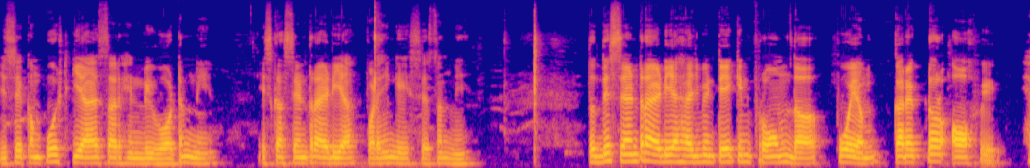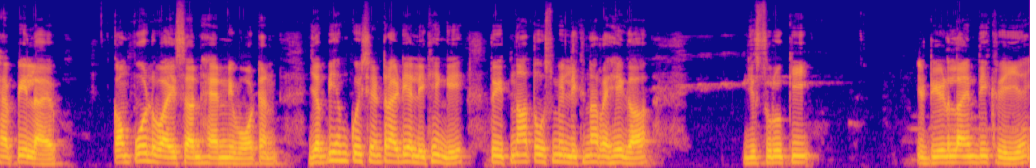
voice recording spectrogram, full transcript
जिसे कंपोस्ट किया है सर हेनरी वॉटन ने। इसका सेंटर आइडिया पढ़ेंगे इस सेशन में। तो this centre idea has been taken from the poem character of a happy life composed by sir हैरनी वॉटन। जब भी हम कोई सेंटर आइडिया लिखेंगे तो इतना तो उसमें लिखना रहेगा। जो शुरू की ये डेढ़ लाइन दिख रही है,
